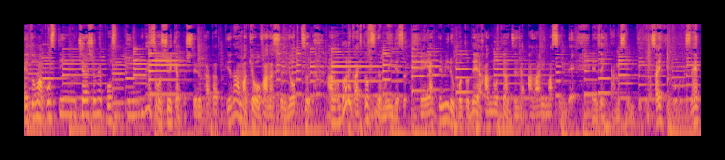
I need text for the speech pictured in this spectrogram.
えっ、ー、と、まあ、ポスティング、チラシをね、ポスティングでその集客してる方っていうのは、まあ、今日お話しする4つ、あの、どれか1つでもいいです。えー、やってみることで反応っていうのは全然上がりますんで、えー、ぜひ試してみてくださいっていうところですね。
